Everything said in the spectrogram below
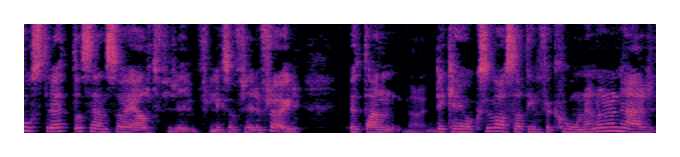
fostret och sen så är allt fri, liksom frid och fröjd. Utan Nej. det kan ju också vara så att infektionen och den här,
